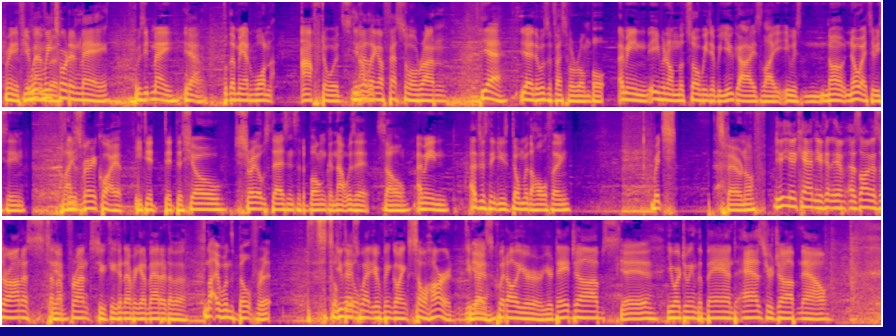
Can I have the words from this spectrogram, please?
I mean, if you remember, we toured in May. was it May? Yeah. But then we had one afterwards. You did like a festival run. yeah, yeah. There was a festival run, but I mean, even on the tour we did with you guys, like he was no nowhere to be seen. He was very quiet. he did did the show straight upstairs into the bunk, and that was it. So I mean, I just think he's done with the whole thing, which is fair enough. You, you can you can if, as long as they're honest and Yeah. upfront, you can, can never get mad at a. Not everyone's built for it. It's you guys deal. went. You've been going so hard. You Yeah. guys quit all your your day jobs. Yeah, yeah, You are doing the band as your job now.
